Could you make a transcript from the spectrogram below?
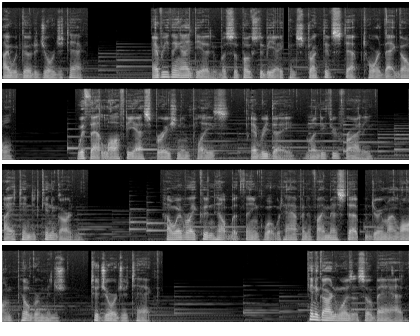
I would go to Georgia Tech. Everything I did was supposed to be a constructive step toward that goal. With that lofty aspiration in place, every day, Monday through Friday, I attended kindergarten. However, I couldn't help but think what would happen if I messed up during my long pilgrimage to Georgia Tech. Kindergarten wasn't so bad.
